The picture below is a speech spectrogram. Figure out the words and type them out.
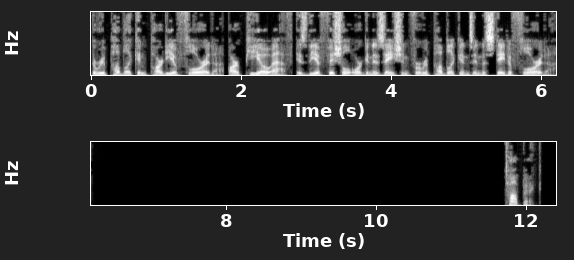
The Republican Party of Florida (RPOF) is the official organization for Republicans in the state of Florida.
